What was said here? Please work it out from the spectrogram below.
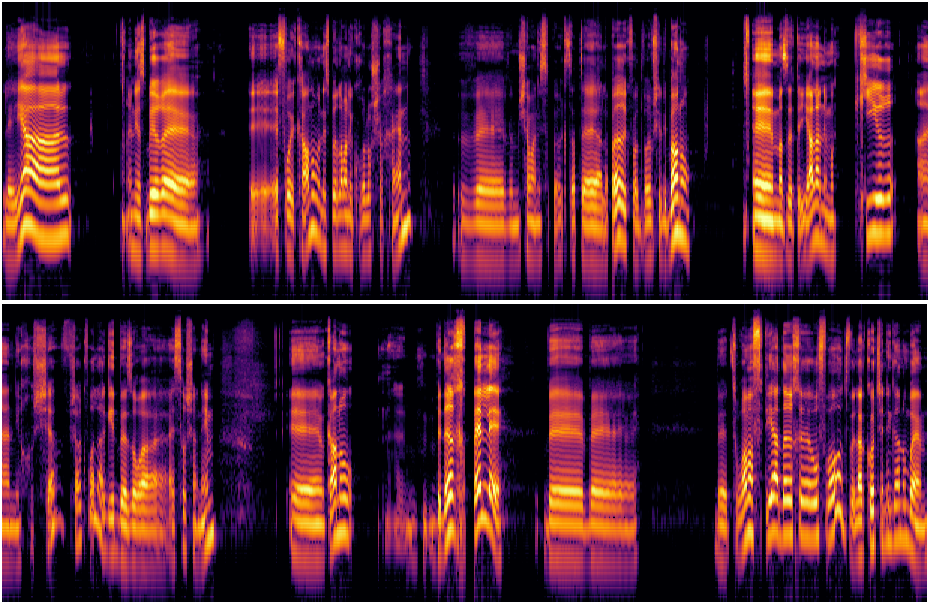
לאייל, אני אסביר איפה הכרנו ואני אסביר למה אני קורא לו שכן, ו- ומשם אני אספר קצת על הפרק ועל דברים שדיברנו. אז את אייל אני מכיר, אני חושב, אפשר כבר להגיד באזור העשר שנים. הכרנו בדרך פלא, ב, ב, בצורה מפתיעה דרך הופעות ולהקות שניגענו בהן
